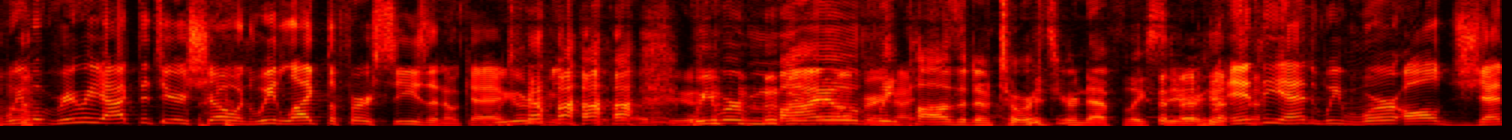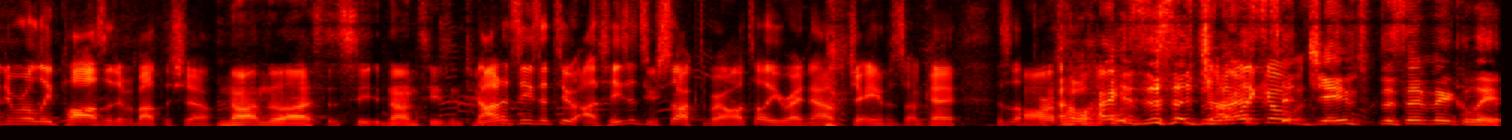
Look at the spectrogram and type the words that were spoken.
we we reacted to your show and we liked the first season. Okay. we were mean to it, though, dude. We were not very mildly nice. positive towards your Netflix series. in the end, we were all generally positive about the show. Not in the last season. Not in season two. Not in season two. Uh, season two sucked, bro. I'll tell you right now, James. Okay, this is a Awesome. personal. Why is this addressed like a- to James specifically?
